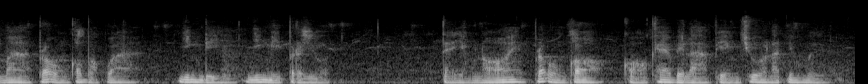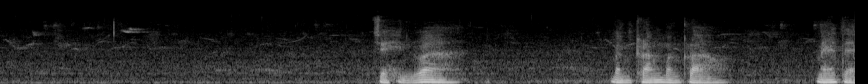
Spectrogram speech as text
ำมากพระองค์ก็บอกว่า ยิ่งดียิ่งมีประโยชน์ แต่อย่างน้อยพระองค์ก็ขอแค่เวลาเพียงชั่วลัดนิ้วมือ จะเห็นว่า บางครั้งบางคราว แม้แต่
